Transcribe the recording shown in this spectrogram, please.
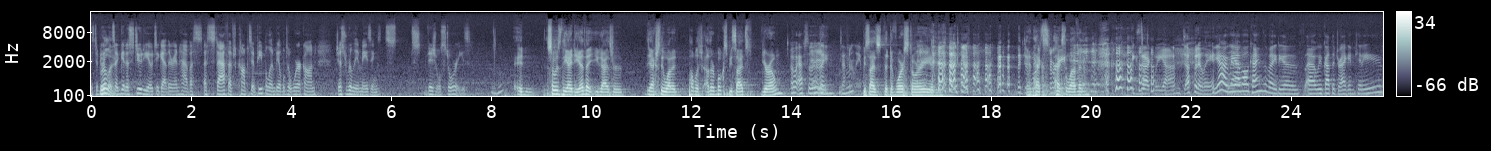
Is to be Really? able to get a studio together and have a staff of competent people and be able to work on just really amazing s- s- visual stories. Mm-hmm. And so is the idea that you guys are you actually want to publish other books besides your own, Oh, absolutely. Mm-hmm. Definitely. besides the divorce story and, the and Hex, story. Hex Eleven? exactly. Yeah. Definitely. Yeah, we Yeah. have all kinds of ideas. Uh, we've got the Dragon Kitties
